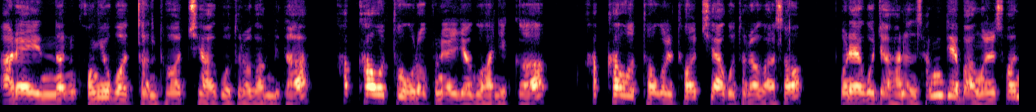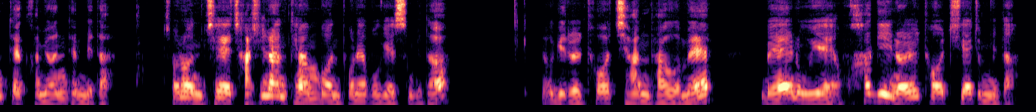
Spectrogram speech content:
아래에 있는 공유 버튼 터치하고 들어갑니다. 카카오톡으로 보내려고 하니까 카카오톡을 터치하고 들어가서 보내고자 하는 상대방을 선택하면 됩니다. 저는 제 자신한테 한번 보내보겠습니다. 여기를 터치한 다음에 맨 위에 확인을 터치해 줍니다.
